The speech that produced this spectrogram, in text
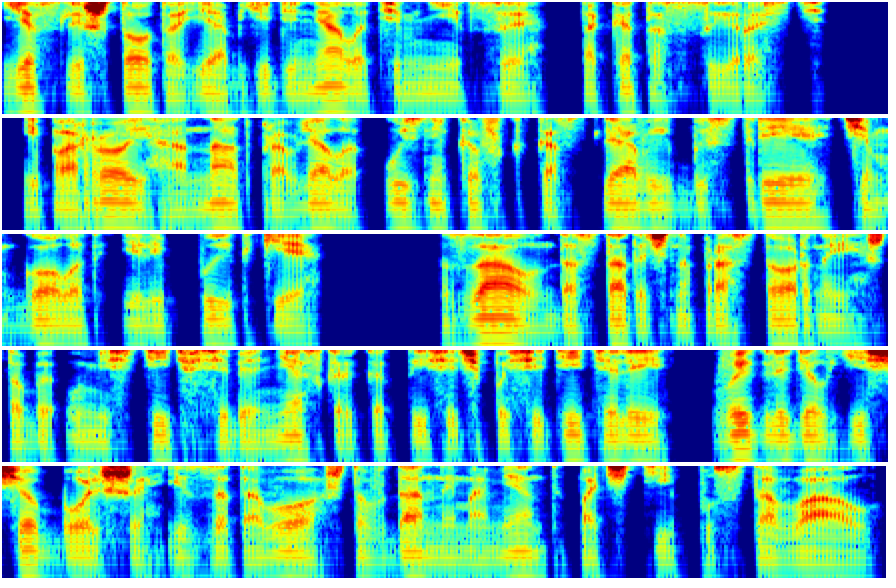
Если что-то и объединяло темницы, так это сырость. И порой она отправляла узников к костлявой быстрее, чем голод или пытки. Зал достаточно просторный, чтобы уместить в себе несколько тысяч посетителей, выглядел еще больше из-за того, что в данный момент почти пустовал.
